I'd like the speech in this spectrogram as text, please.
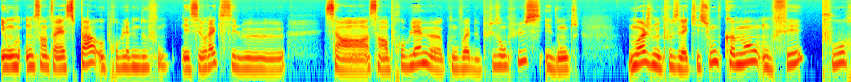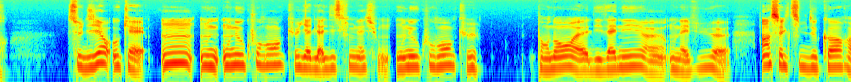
Et on ne s'intéresse pas aux problèmes de fond. Et c'est vrai que c'est le c'est un, un, problème euh, qu'on voit de plus en plus. Et donc, moi, je me pose la question, comment on fait pour se dire, OK, on, on, est au courant qu'il y a de la discrimination, on est au courant que pendant euh, des années, on a vu un seul type de corps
